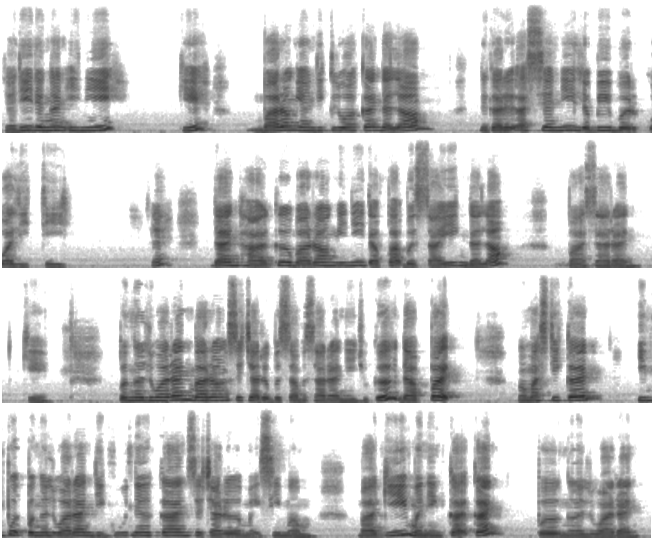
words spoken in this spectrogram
Jadi dengan ini, okey, barang yang dikeluarkan dalam negara ASEAN ni lebih berkualiti. Okay. Dan harga barang ini dapat bersaing dalam pasaran. Okey. Pengeluaran barang secara besar-besaran ni juga dapat memastikan input pengeluaran digunakan secara maksimum bagi meningkatkan pengeluaran.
